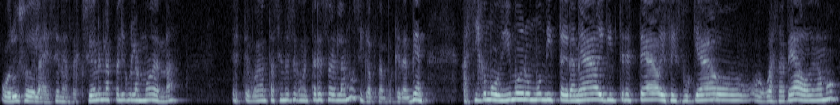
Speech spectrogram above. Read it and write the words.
o el uso de las escenas de acción en las películas modernas. Este weón está haciendo ese comentario sobre la música, porque también, así como vivimos en un mundo instagrameado y pinteresteado y facebookeado o, o whatsappeado, digamos,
